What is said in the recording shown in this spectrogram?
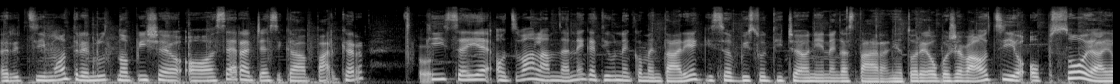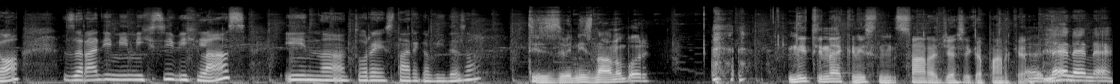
recimo, trenutno pišejo o Sarah Jessica Parker, ki se je odzvala na negativne komentarje, ki se v bistvu tičejo njenega staranja. Torej, oboževalci jo obsojajo zaradi njenih sivih las in uh, torej starega videza. Ti zveni znano, Bor? Niti ne, ker nisem Sara Jessica Parker. Eh, Ne, ne, ne.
